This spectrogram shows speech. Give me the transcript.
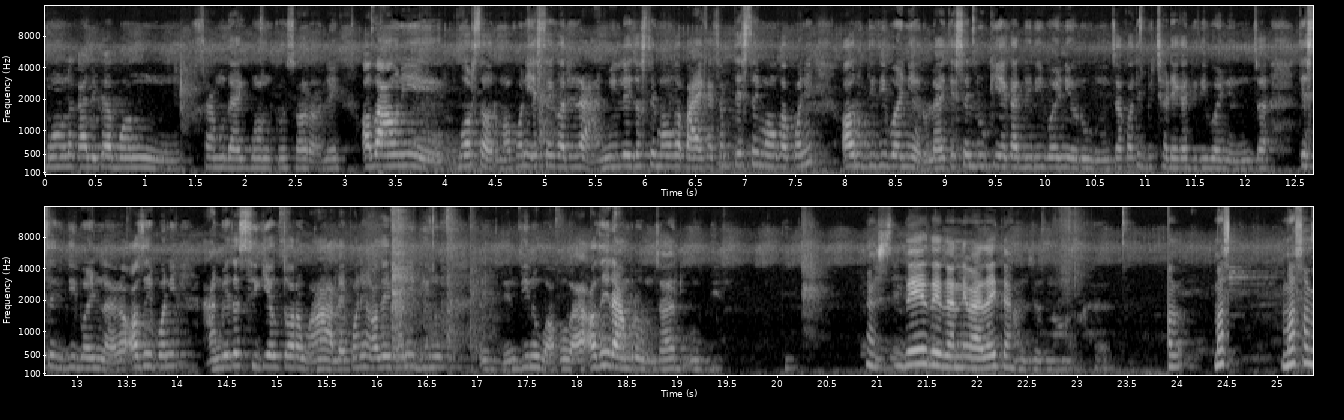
मौलकालिका वन सामुदायिक वनको सरहरूले अब आउने वर्षहरूमा पनि यस्तै गरेर हामीले जस्तै मौका पाएका छौँ त्यस्तै मौका पनि अरू दिदीबहिनीहरूलाई त्यस्तै लुकिएका दिदीबहिनीहरू हुनुहुन्छ कति पिछडिएका दिदीबहिनी हुनुहुन्छ त्यस्तै दिदीबहिनीहरूलाई अझै पनि हामीले त सिक्यौँ तर उहाँहरूलाई पनि अझै पनि दिनु दिनुभएको भए अझै राम्रो हुन्छ। धेरै धेरै धन्यवाद है त मस मसँग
